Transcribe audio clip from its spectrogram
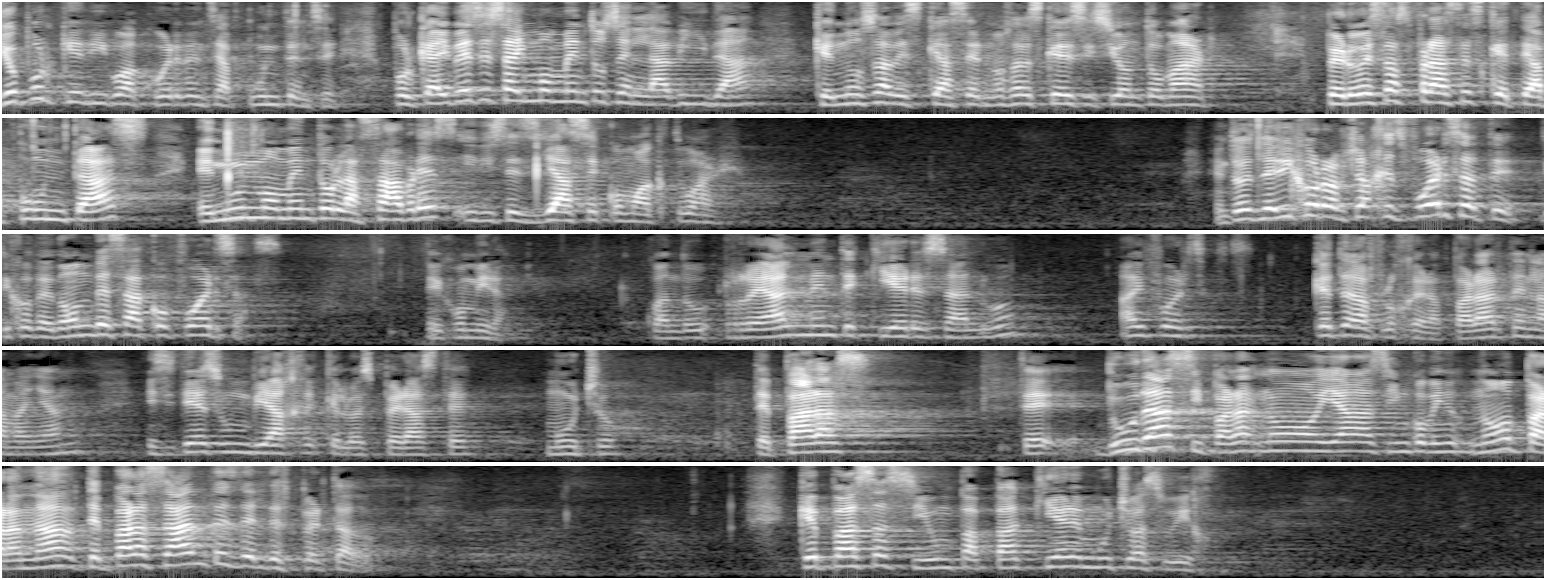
Yo por qué digo acuérdense, apúntense, porque hay veces hay momentos en la vida que no sabes qué hacer, no sabes qué decisión tomar. Pero esas frases que te apuntas, en un momento las abres y dices, ya sé cómo actuar. Entonces le dijo Rabshah, esfuérzate. Dijo, ¿de dónde saco fuerzas? dijo, mira, cuando realmente quieres algo, hay fuerzas. ¿Qué te da flojera? Pararte en la mañana. Y si tienes un viaje que lo esperaste mucho, te paras te dudas y para, no, ya cinco minutos, no, para nada, te paras antes del despertador. ¿Qué pasa si un papá quiere mucho a su hijo?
